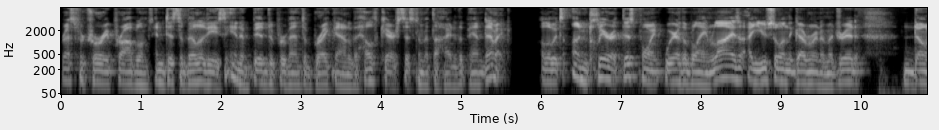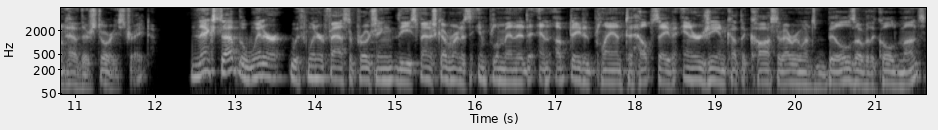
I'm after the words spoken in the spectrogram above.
respiratory problems, and disabilities in a bid to prevent the breakdown of the healthcare system at the height of the pandemic. Although it's unclear at this point where the blame lies, Ayuso and the government of Madrid don't have their story straight. Next up, the winter with winter fast approaching, the Spanish government has implemented an updated plan to help save energy and cut the cost of everyone's bills over the cold months.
